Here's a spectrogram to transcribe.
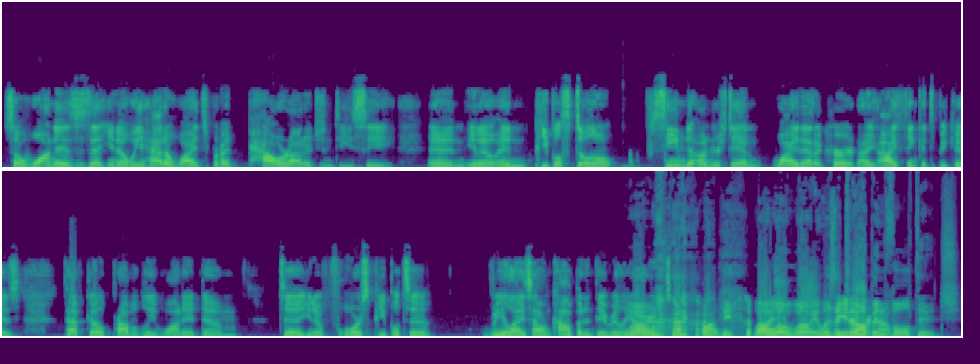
So one is is that you know we had a widespread power outage in DC, and you know, and people still don't seem to understand why that occurred. I, I think it's because Pepco probably wanted um, to you know force people to realize how incompetent they really whoa. are. And whoa, whoa, whoa! It was a drop in voltage.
